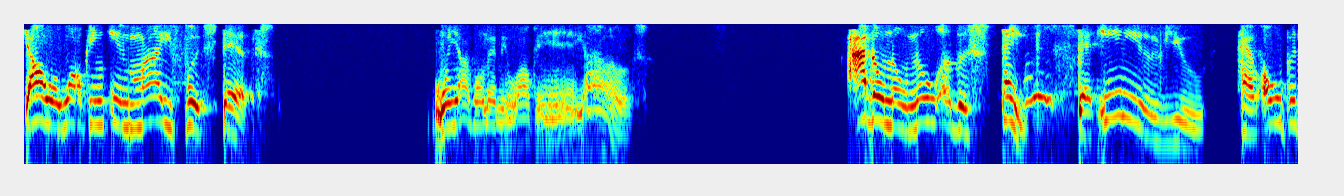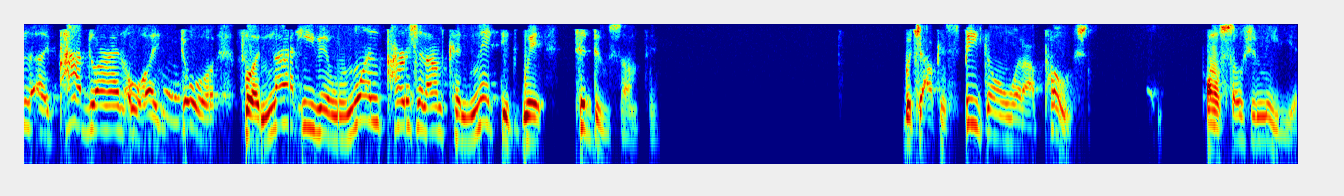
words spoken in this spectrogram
Y'all were walking in my footsteps. When y'all gonna let me walk in y'all's? I don't know no other state that any of you have opened a pipeline or a door for not even one person I'm connected with to do something. But y'all can speak on what I post on social media.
